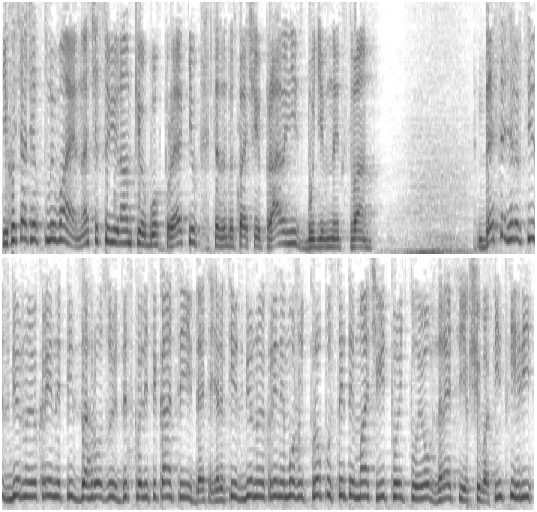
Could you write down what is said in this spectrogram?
І, хоча це впливає на часові рамки обох проєктів, це забезпечує правильність будівництва. 10 гравців збірної України під загрозою дискваліфікації. 10 гравців збірної України можуть пропустити матч відповідь плей-офф з Греції, якщо в афінській грі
